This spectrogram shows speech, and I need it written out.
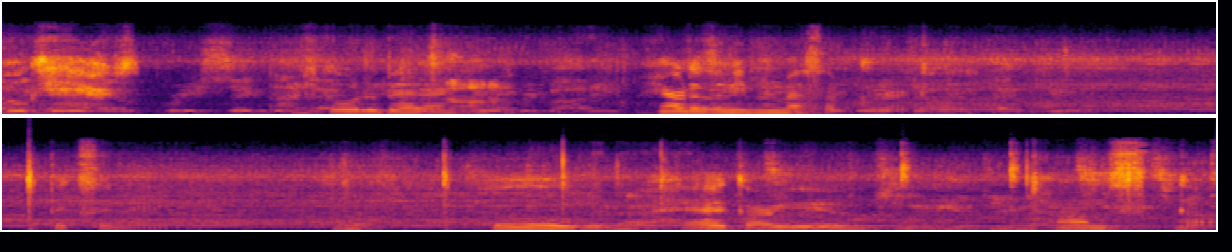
Who cares? single. Go to bed anyway. Hair doesn't even mess up correctly. time. Thank you. Fix it. Who the heck are you? Tom Scott.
